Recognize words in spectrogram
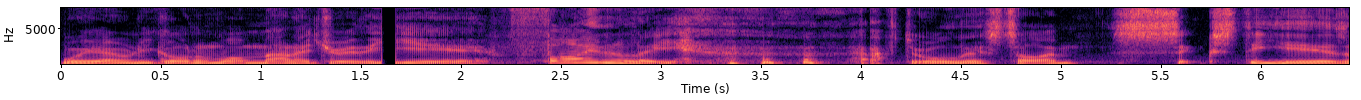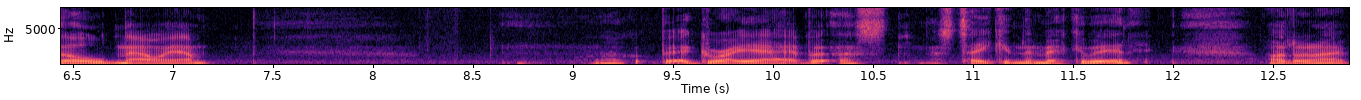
we only got on one manager of the year. Finally! After all this time. 60 years old now I am. I've got a bit of grey hair, but that's, that's taking the mick a bit, isn't it? I don't know.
